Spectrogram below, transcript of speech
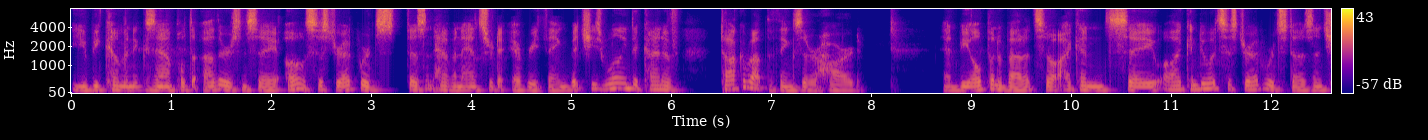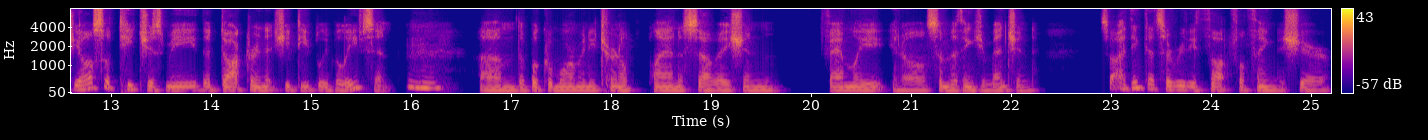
you become an example to others and say, oh, Sister Edwards doesn't have an answer to everything, but she's willing to kind of talk about the things that are hard and be open about it so I can say, well, I can do what Sister Edwards does. And she also teaches me the doctrine that she deeply believes in. Mm-hmm. um, the Book of Mormon, eternal plan of salvation, family, you know, some of the things you mentioned. So I think that's a really thoughtful thing to share.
